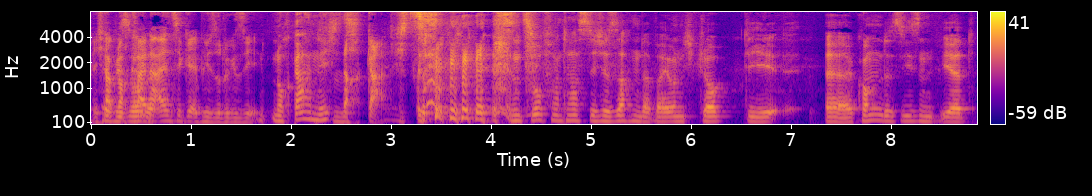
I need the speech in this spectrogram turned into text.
Ich habe noch keine einzige Episode gesehen. Noch gar nicht. Noch gar nichts. Es sind so fantastische Sachen dabei und ich glaube, die äh, kommende Season wird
